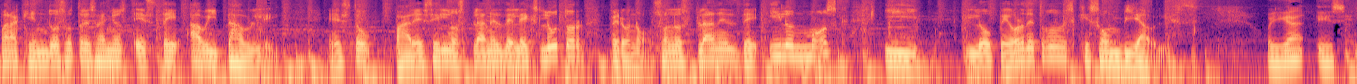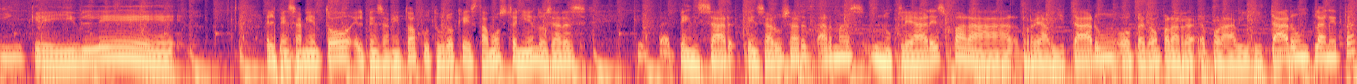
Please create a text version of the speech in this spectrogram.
para que en dos o tres años esté habitable. Esto parecen los planes del ex Luthor, pero no, son los planes de Elon Musk y lo peor de todo es que son viables. Oiga, es increíble el pensamiento, el pensamiento a futuro que estamos teniendo. O sea, es pensar, pensar usar armas nucleares para rehabilitar un, o perdón, para, para habilitar un planeta.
